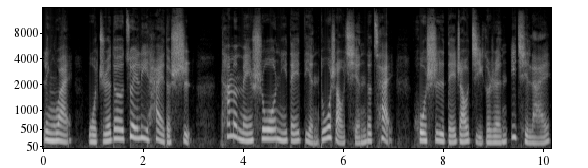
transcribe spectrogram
另外，我觉得最厉害的是，他们没说你得点多少钱的菜，或是得找几个人一起来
